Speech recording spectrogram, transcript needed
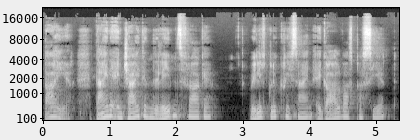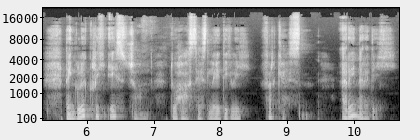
Daher, deine entscheidende Lebensfrage, will ich glücklich sein, egal was passiert? Denn glücklich ist schon, du hast es lediglich vergessen. Erinnere dich.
